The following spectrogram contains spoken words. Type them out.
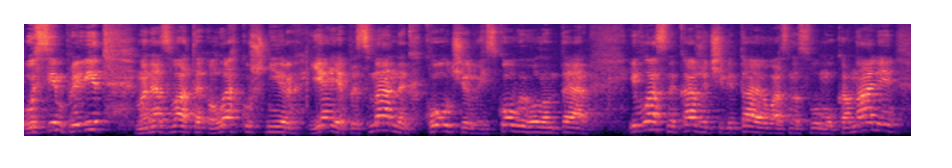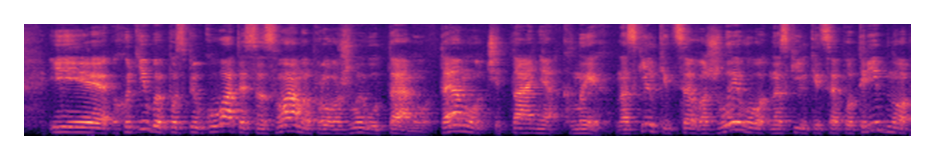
Усім привіт! Мене звати Олег Кушнір. Я є письменник, коучер, військовий волонтер. І, власне кажучи, вітаю вас на своєму каналі. І хотів би поспілкуватися з вами про важливу тему тему читання книг. Наскільки це важливо, наскільки це потрібно,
